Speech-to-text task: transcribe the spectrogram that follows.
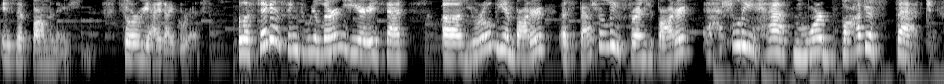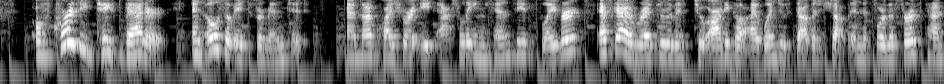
is abomination. Sorry, I digress. The second thing we learned here is that uh, European butter, especially French butter, actually has more butter fat. Of course it tastes better, and also it's fermented. I'm not quite sure it actually enhances its flavor. After I read through this two article, I went to Stop Shop and for the first time,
